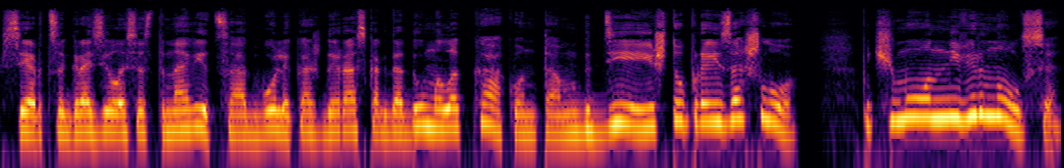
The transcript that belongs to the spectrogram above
Сердце грозилось остановиться от боли каждый раз, когда думала, как он там, где и что произошло. Почему он не вернулся?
